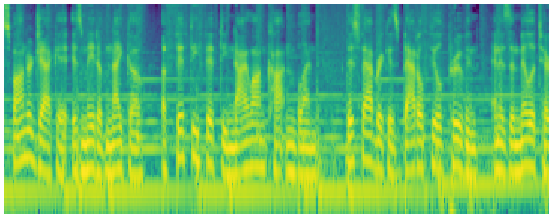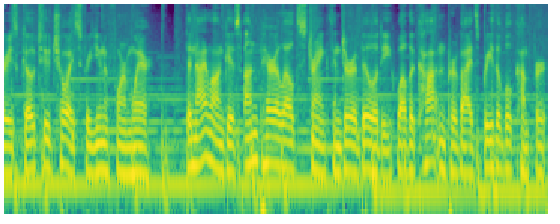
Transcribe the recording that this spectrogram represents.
responder jacket is made of Nyco, a 50-50 nylon cotton blend. This fabric is battlefield proven and is the military's go-to choice for uniform wear. The nylon gives unparalleled strength and durability while the cotton provides breathable comfort.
